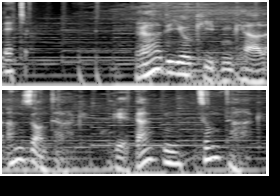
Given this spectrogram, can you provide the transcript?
Lette. Radio Kiepenkerl am Sonntag. Gedanken zum Tag.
